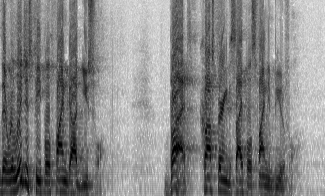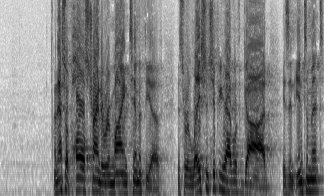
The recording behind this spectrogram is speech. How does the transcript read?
that religious people find God useful, but cross-bearing disciples find him beautiful. And that's what Paul's trying to remind Timothy of this relationship you have with God is an intimate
